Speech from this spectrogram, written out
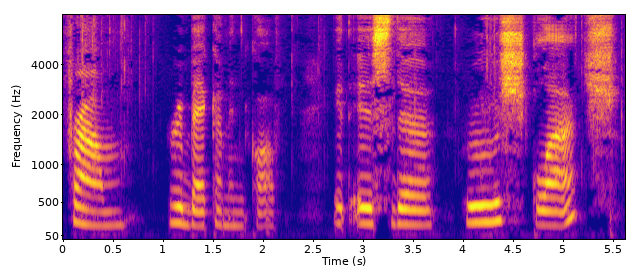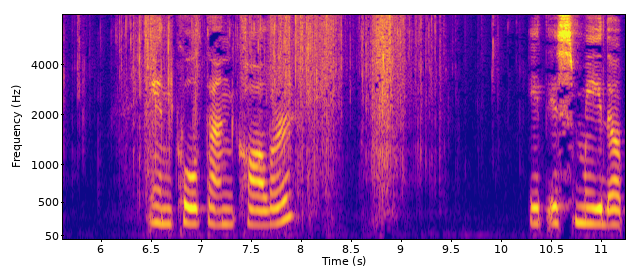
from Rebecca Minkoff. It is the Ruched clutch in Cool Tan color. It is made of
